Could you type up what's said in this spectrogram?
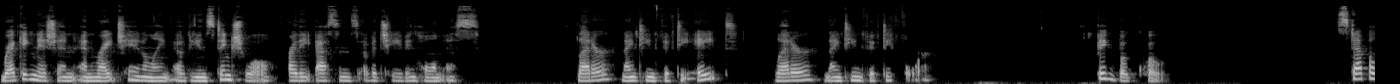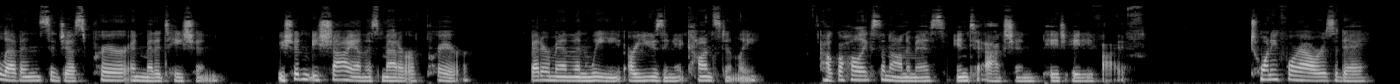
Recognition and right channeling of the instinctual are the essence of achieving wholeness. Letter 1958, Letter 1954. Big Book Quote Step 11 suggests prayer and meditation. We shouldn't be shy on this matter of prayer. Better men than we are using it constantly. Alcoholics Anonymous, Into Action, page 85. 24 hours a day.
